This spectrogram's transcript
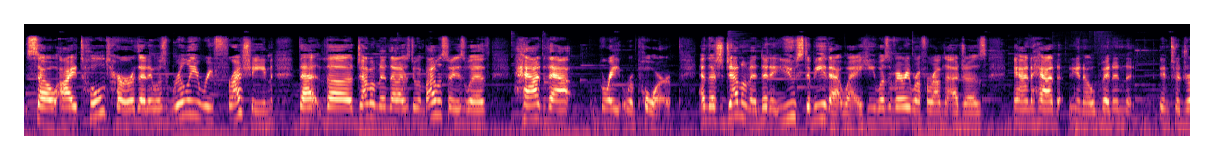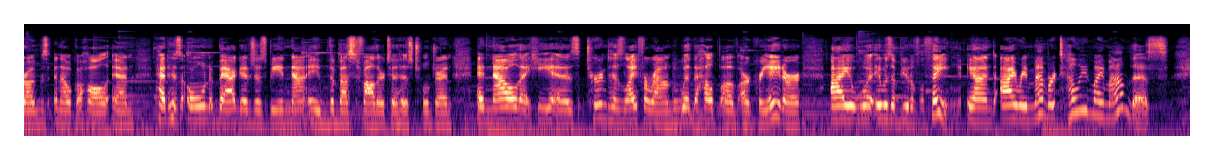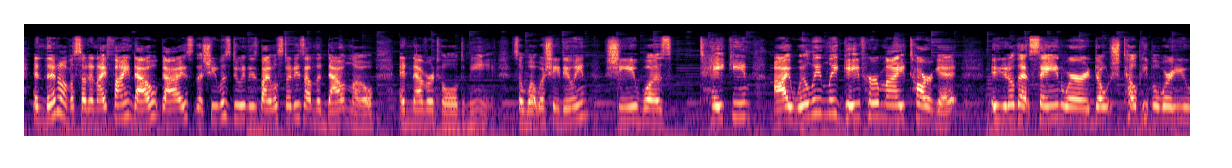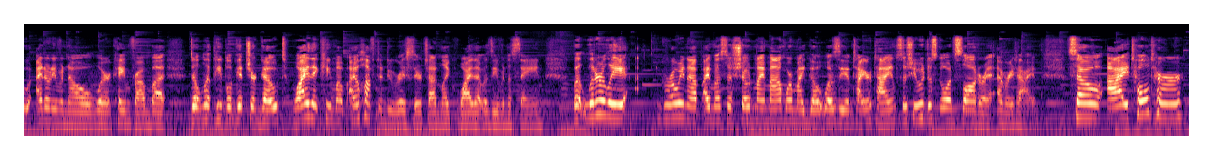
So I told her that it was really refreshing that the gentleman that I was doing Bible studies with had that great rapport. And this gentleman didn't used to be that way. He was very rough around the edges and had, you know, been in into drugs and alcohol and had his own baggage as being not a the best father to his children and now that he has turned his life around with the help of our creator I w- it was a beautiful thing. And I remember telling my mom this. And then all of a sudden, I find out, guys, that she was doing these Bible studies on the down low and never told me. So, what was she doing? She was taking, I willingly gave her my target you know that saying where don't tell people where you i don't even know where it came from but don't let people get your goat why that came up i'll have to do research on like why that was even a saying but literally growing up i must have showed my mom where my goat was the entire time so she would just go and slaughter it every time so i told her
